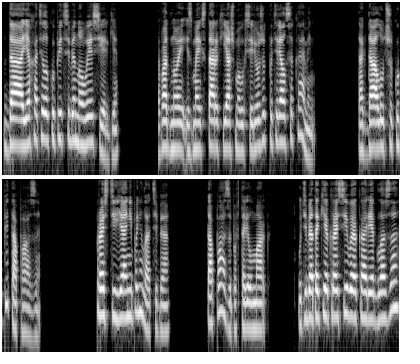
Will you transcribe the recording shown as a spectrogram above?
«Да, я хотела купить себе новые серьги. В одной из моих старых яшмовых сережек потерялся камень. Тогда лучше купи топазы». «Прости, я не поняла тебя». «Топазы», — повторил Марк. У тебя такие красивые карие глаза,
